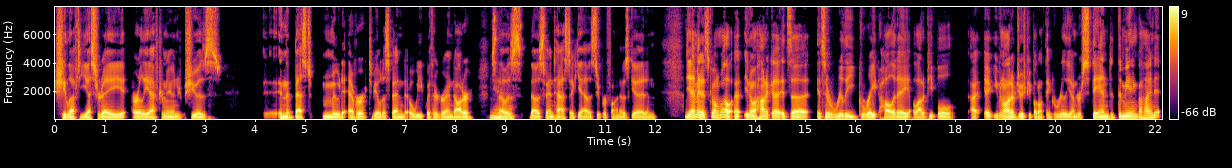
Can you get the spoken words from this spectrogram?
She left yesterday early afternoon. She was in the best mood ever to be able to spend a week with her granddaughter. So that was that was fantastic. Yeah, it was super fun. It was good, and yeah, man, it's going well. Uh, you know, Hanukkah, it's a it's a really great holiday. A lot of people, I, even a lot of Jewish people, I don't think really understand the meaning behind it.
